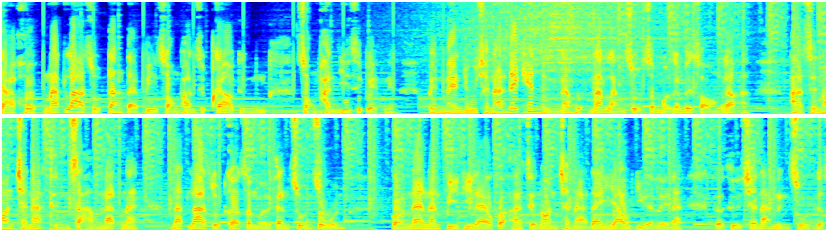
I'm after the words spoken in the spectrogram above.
จาก 6 นัดล่าสุดตั้งแต่ปี 2019 ถึง 2021 เนี่ยเป็นแมนยูชนะได้แค่ 1 นะ 6 นัดหลังสุดเสมอกันไป 2 แล้วอาร์เซนอลชนะถึง 3 นัดนะ นัดล่าสุดก็เสมอกัน 0-0ก่อนหน้านั้นปีที่แล้วก็อาร์เซนอลชนะได้เย่าเยือนเลยนะ ก็คือชนะ 1-0 กับ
